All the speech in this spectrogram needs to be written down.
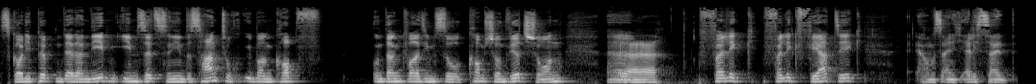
Scotty Pippen, der daneben ihm sitzt und ihm das Handtuch über den Kopf und dann quasi ihm so, komm schon, wird schon. Ähm, ja. Völlig, völlig fertig. Er muss eigentlich ehrlich sein.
